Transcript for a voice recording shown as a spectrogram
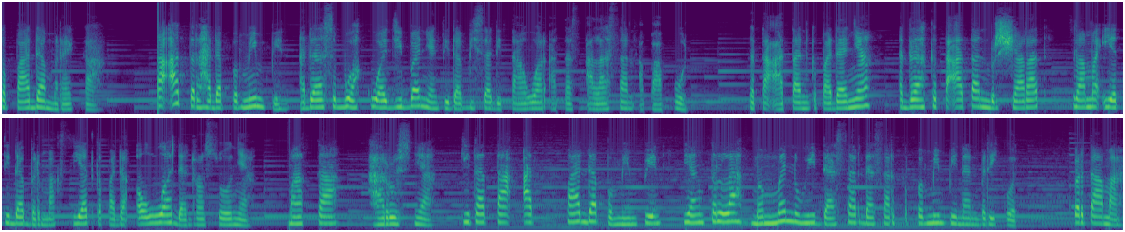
kepada mereka. Taat terhadap pemimpin adalah sebuah kewajiban yang tidak bisa ditawar atas alasan apa pun. Ketaatan kepadanya adalah ketaatan bersyarat selama ia tidak bermaksiat kepada Allah dan Rasul-Nya. Maka harusnya kita taat pada pemimpin yang telah memenuhi dasar-dasar kepemimpinan berikut. Pertama,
